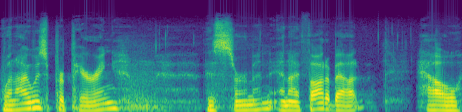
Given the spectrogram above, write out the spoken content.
When I was preparing this sermon and I thought about how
